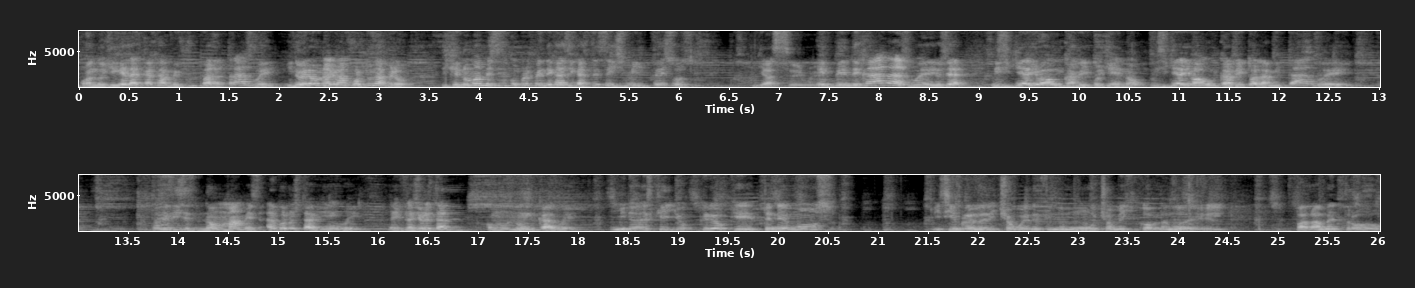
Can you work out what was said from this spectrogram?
Cuando llegué a la caja me fui para atrás, güey, y no era una gran fortuna, pero dije, no mames, sí compré pendejadas y gasté 6 mil pesos. Ya sé, güey. En pendejadas, güey. O sea, ni siquiera llevaba un carrito lleno, ni siquiera llevaba un carrito a la mitad, güey. Entonces dices, no mames, algo no está bien, güey. La inflación está como nunca, güey. Mira, es que yo creo que tenemos, y siempre lo he dicho, güey, defiendo mucho a México hablando del parámetro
